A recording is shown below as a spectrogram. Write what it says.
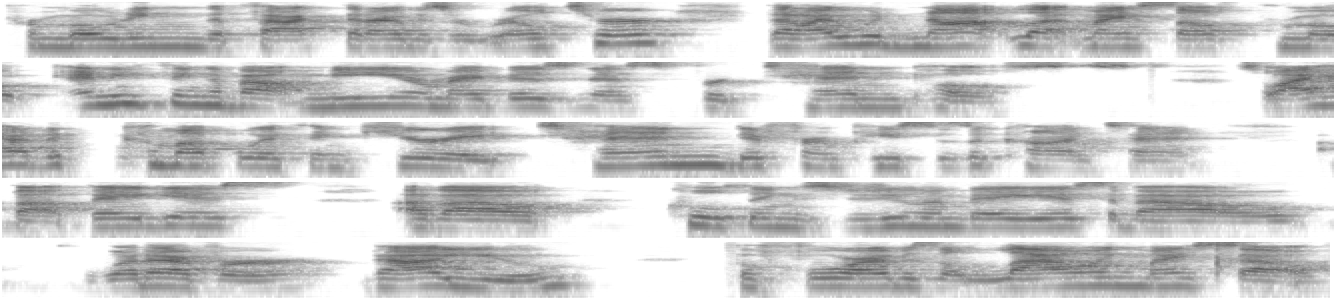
promoting the fact that i was a realtor that i would not let myself promote anything about me or my business for 10 posts. So i had to come up with and curate 10 different pieces of content about vegas about cool things to do in vegas about whatever value before i was allowing myself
